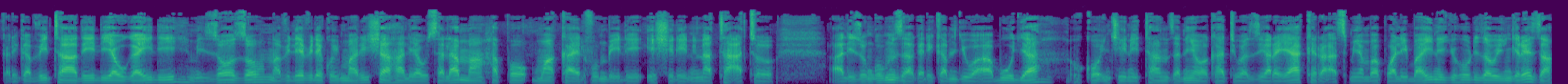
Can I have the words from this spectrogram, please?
katika vita dhidi ya ugaidi, mizozo na vilevile kuimarisha hali ya usalama hapo mwaka 2023. Alizungumza katika mji wa Abuja huko nchini Tanzania wakati wa ziara yake rasmi, ambapo alibaini juhudi za Uingereza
